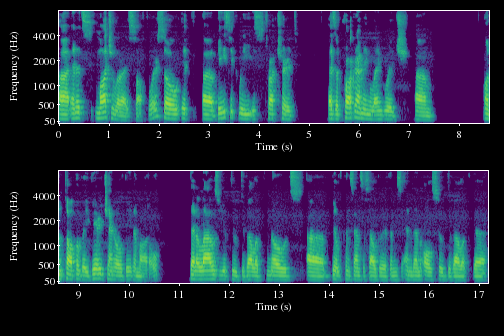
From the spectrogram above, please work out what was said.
Uh, and it's modularized software. So it uh, basically is structured as a programming language um, on top of a very general data model that allows you to develop nodes, uh, build consensus algorithms, and then also develop the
